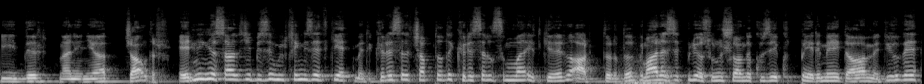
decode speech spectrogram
iyidir. La Niña candır. El Niño sadece bizim ülkemizi etki etmedi. Küresel çapta da küresel ısınma etkilerini arttırdı. Maalesef biliyorsunuz şu anda Kuzey Kutbu erimeye devam ediyor ve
